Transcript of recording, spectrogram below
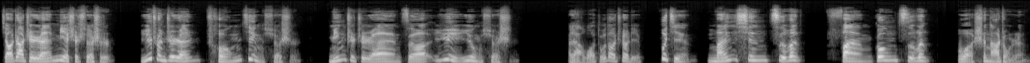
狡诈之人蔑视学识，愚蠢之人崇敬学识，明智之人则运用学识。哎呀，我读到这里，不仅扪心自问，反躬自问：我是哪种人？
